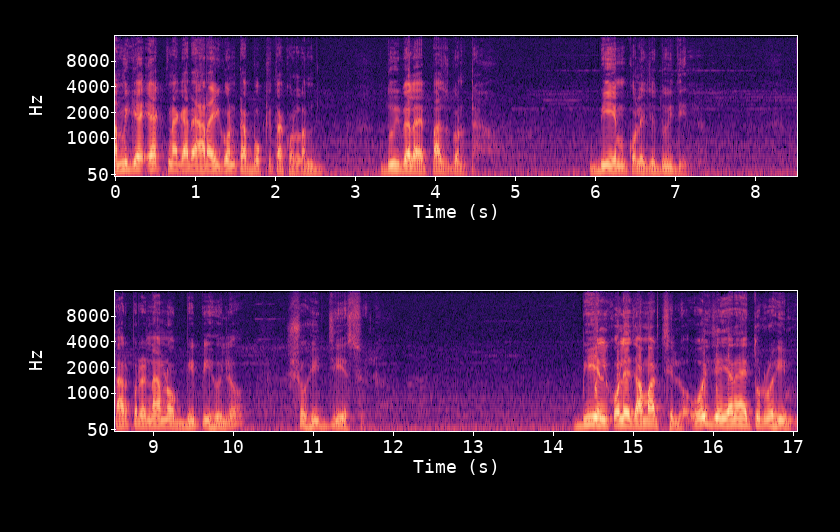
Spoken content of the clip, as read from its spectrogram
আমি গিয়ে এক নাগারে আড়াই ঘণ্টা বক্তৃতা করলাম, দুই বেলায় পাঁচ ঘণ্টা। বিএম কলেজে দুই দিন। তারপরে নানক বিপি হইল, শহীদ জিএস হইল। বিএল কলেজ আমার ছিল। ওই যে এনায়েতুর রহিম,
